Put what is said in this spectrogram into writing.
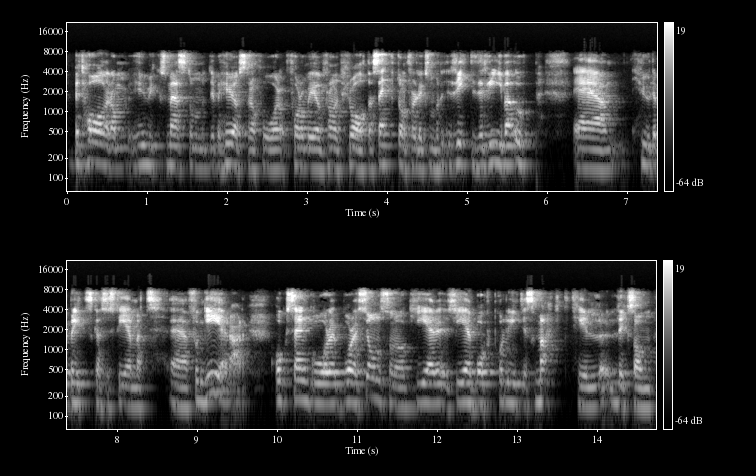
betala dem hur mycket som helst om det behövs för att få, få dem över från den privata sektorn för att liksom riktigt riva upp eh, hur det brittiska systemet eh, fungerar. Och sen går Boris Johnson och ger, ger bort politisk makt till liksom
